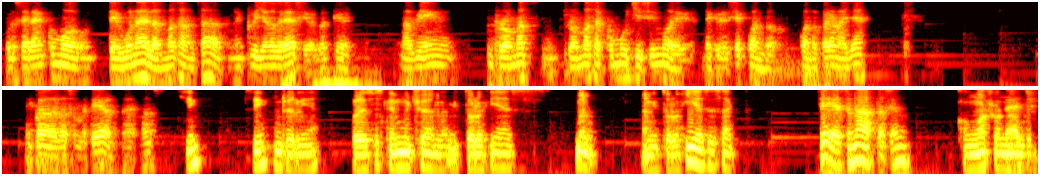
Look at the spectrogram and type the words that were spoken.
pues eran como de una de las más avanzadas, no incluyendo Grecia, ¿verdad? Que más bien Roma, Roma sacó muchísimo de, Grecia cuando, cuando fueron allá. Y cuando la sometieron, además. Sí, sí, en realidad. Por eso es que mucho de la mitología es, bueno, la mitología es exacta. Sí, es una adaptación. Con otro nombre,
